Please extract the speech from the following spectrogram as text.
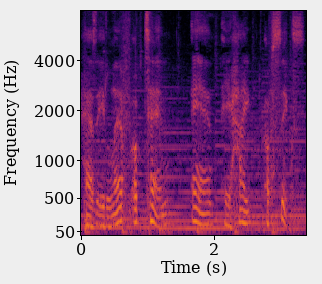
has a length of 10 and a height of 6.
